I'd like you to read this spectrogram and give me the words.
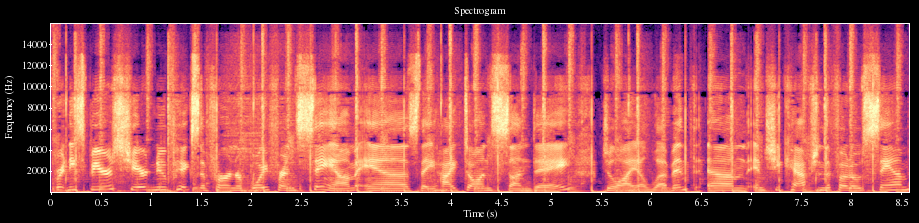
Britney Spears shared new pics of her and her boyfriend Sam as they hiked on Sunday, July 11th, um, and she captioned the photo Sam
